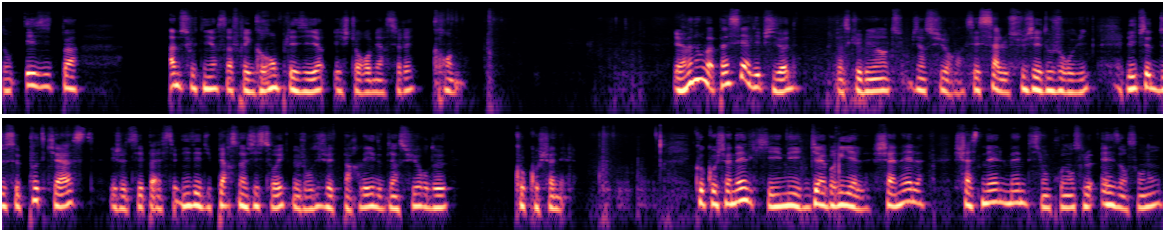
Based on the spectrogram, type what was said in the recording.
Donc n'hésite pas à me soutenir, ça ferait grand plaisir et je te remercierai grandement. Et maintenant on va passer à l'épisode parce que bien, sûr, c'est ça le sujet d'aujourd'hui, l'épisode de ce podcast, et je ne sais pas si c'est une idée du personnage historique, mais aujourd'hui je vais te parler de, bien sûr de Coco Chanel. Coco Chanel qui est née Gabrielle Chanel, Chasnel même si on prononce le S dans son nom,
